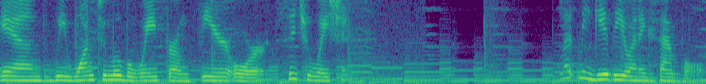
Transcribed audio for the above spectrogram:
and we want to move away from fear or situation. Let me give you an example.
